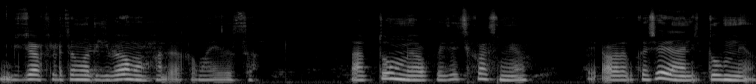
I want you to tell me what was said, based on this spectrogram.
güzel fırlatamadı gibi ama. Hadi bakalım hayırlısı bak dolmuyor hiç kasmıyor arada birkaç şey yani dolmuyor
